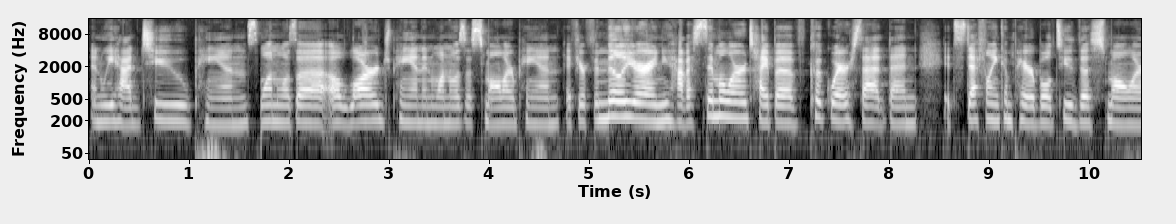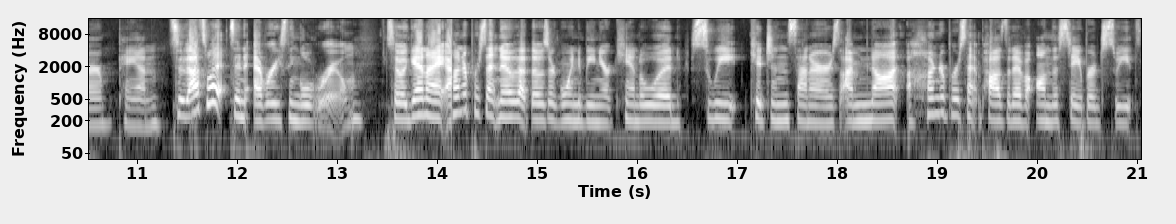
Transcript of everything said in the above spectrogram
and we had two pans. One was a, a large pan and one was a smaller pan. If you're familiar and you have a similar type of cookware set, then it's definitely comparable to the smaller pan. So that's what's in every single room. So again, I 100% know that those are going to be near Candlewood Suite Kitchen Centers. I'm not 100% positive on the Staybridge Suites,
